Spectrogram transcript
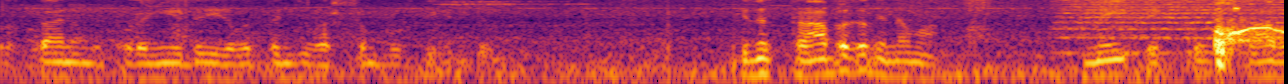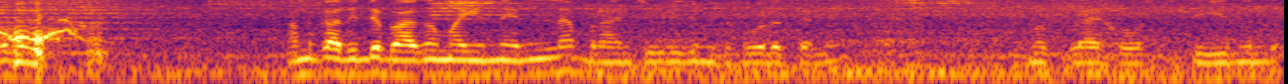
പ്രസ്ഥാനം വർഷം ഇന്ന് സ്ഥാപക ദിനമാണ്. മെയ് എട്ട് നമുക്കതിന്റെ ഭാഗമായി ഇന്ന് എല്ലാ ബ്രാഞ്ചുകളിലും ഇതുപോലെ തന്നെ നമ്മൾ ഫ്ലാഗ് ഹോസ്റ്റ് ചെയ്യുന്നുണ്ട്.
